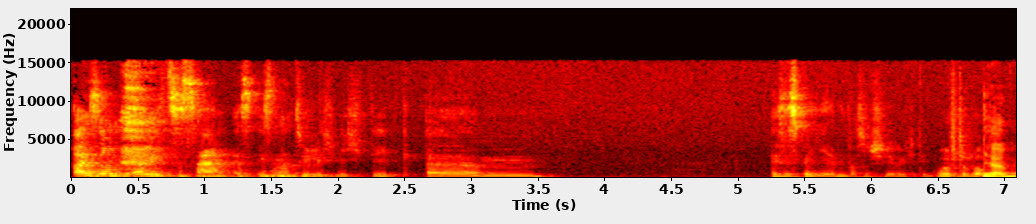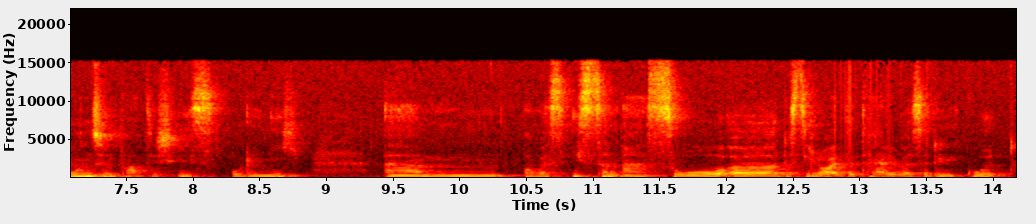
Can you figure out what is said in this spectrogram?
Also um ehrlich zu sein, es ist natürlich wichtig. Ähm, es ist bei jedem Passagier wichtig. Wurscht, ob er Ja. unsympathisch ist oder nicht. Ähm, aber es ist dann auch so, äh, dass die Leute teilweise den Gurt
